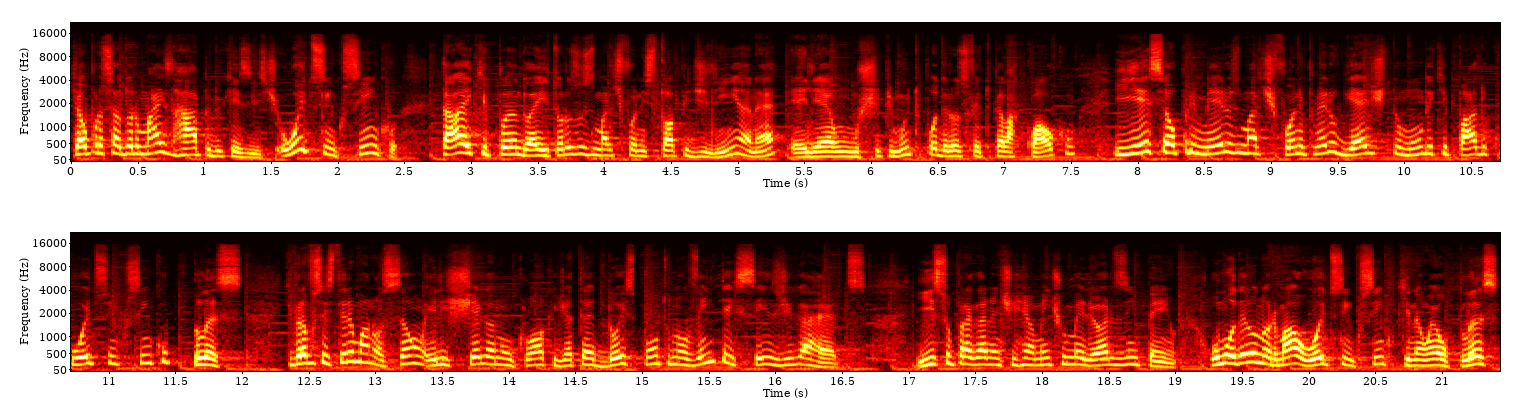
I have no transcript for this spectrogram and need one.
que é o processador mais rápido que existe. O 855 está equipando aí todos os smartphones top de linha, né? Ele é um chip muito poderoso feito pela Qualcomm e esse é o primeiro smartphone, o primeiro gadget do mundo equipado com o 855 Plus, que para vocês terem uma noção, ele chega num clock de até 2.96 GHz. Isso para garantir realmente o melhor desempenho. O modelo normal, o 855, que não é o Plus,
